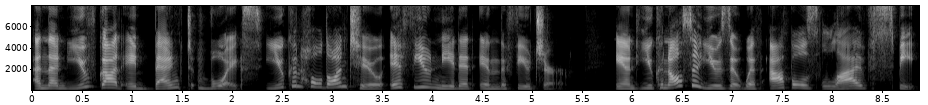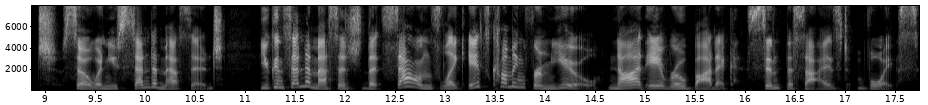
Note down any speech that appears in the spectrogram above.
and then you've got a banked voice you can hold on to if you need it in the future. And you can also use it with Apple's live speech. So when you send a message, you can send a message that sounds like it's coming from you, not a robotic, synthesized voice.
